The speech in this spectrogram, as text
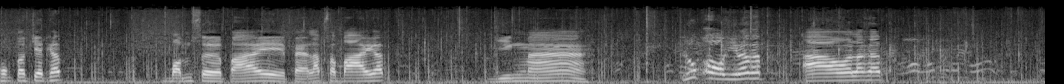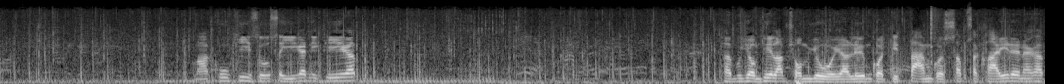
หกต่อเจ็ดครับ บอมเสิร์ฟไป แปะรับสบายครับ ยิงมา ลูกออกอีกแล้วครับ เอาแล้วครับ มาคู่ขี้สูสีกันอีกทีครับท่านผู้ชมที่รับชมอยู่ อย่าลืมกดติดตามกด Subscribe ด้วยนะครับ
